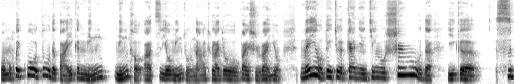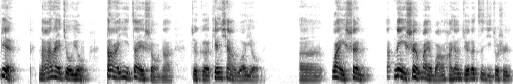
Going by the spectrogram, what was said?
我们会过度的把一个名名头啊，自由民主拿出来就万事万用，没有对这个概念进入深入的一个思辨，拿来就用，大义在手呢，这个天下我有，呃，外圣内圣外王，好像觉得自己就是。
